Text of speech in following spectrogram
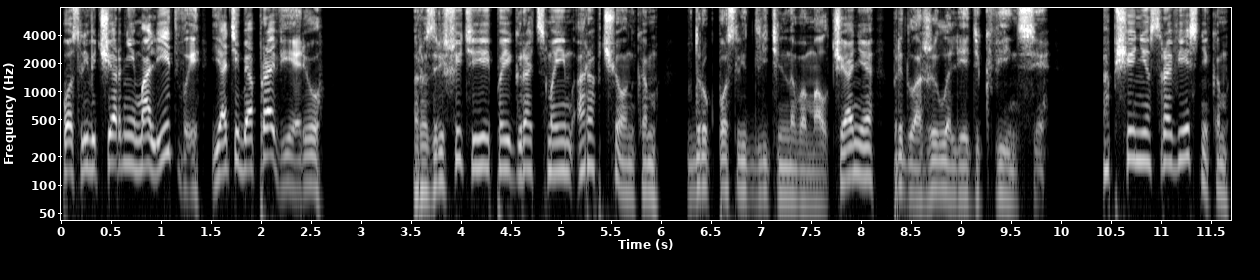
После вечерней молитвы я тебя проверю». «Разрешите ей поиграть с моим арабчонком», — вдруг после длительного молчания предложила леди Квинси. «Общение с ровесником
